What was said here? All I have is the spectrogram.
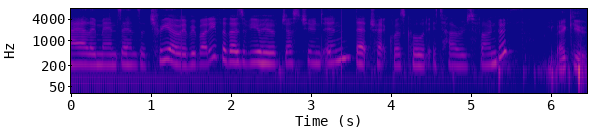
Myele Manzanza Trio, everybody. For those of you who have just tuned in, that track was called Itaru's Phone Booth. Thank you.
